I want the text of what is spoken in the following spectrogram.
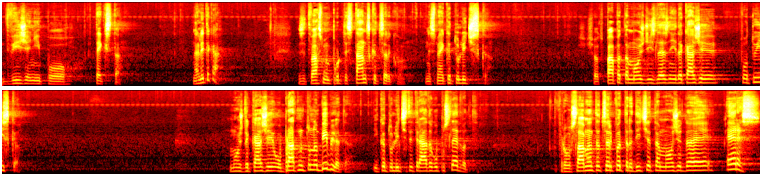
движени по текста. Нали така? Затова сме протестантска църква, не сме католическа. Защото папата може да излезне и да каже каквото иска. Може да каже обратното на Библията и католиците трябва да го последват. В православната църква традицията може да е ерес.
